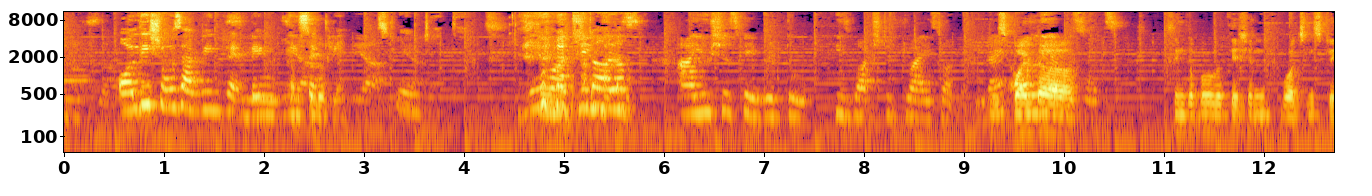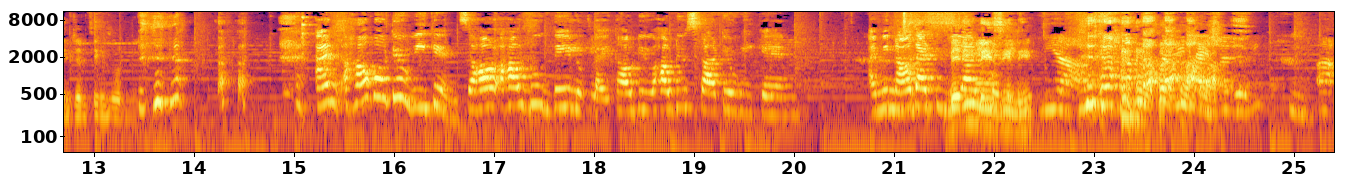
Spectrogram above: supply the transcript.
these. Uh, All these shows have been trending series. recently. Yeah. Stranger We watched all all of- of Ayush's favorite too. He's watched it twice already, right? He's quite all the a- episodes. Singapore vacation watching Stranger Things only. And how about your weekends? So how, how do they look like? How do you how do you start your weekend? I mean, now that we Very are- lazily. Yeah, very leisurely. Uh,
